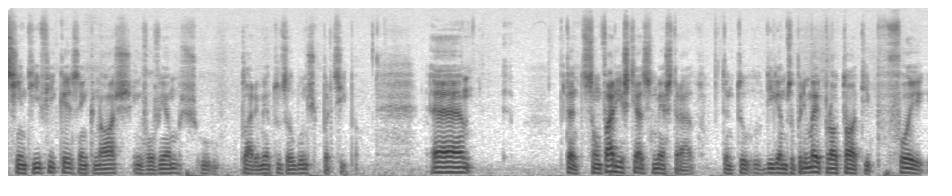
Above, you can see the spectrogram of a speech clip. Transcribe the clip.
científicas em que nós envolvemos o, claramente os alunos que participam. portanto, são várias teses de mestrado Portanto, digamos, o primeiro protótipo foi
